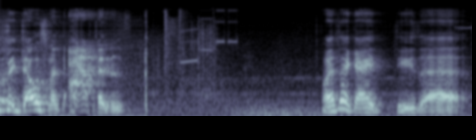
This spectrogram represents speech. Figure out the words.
don't think that was meant to happen. Why'd that guy do that?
